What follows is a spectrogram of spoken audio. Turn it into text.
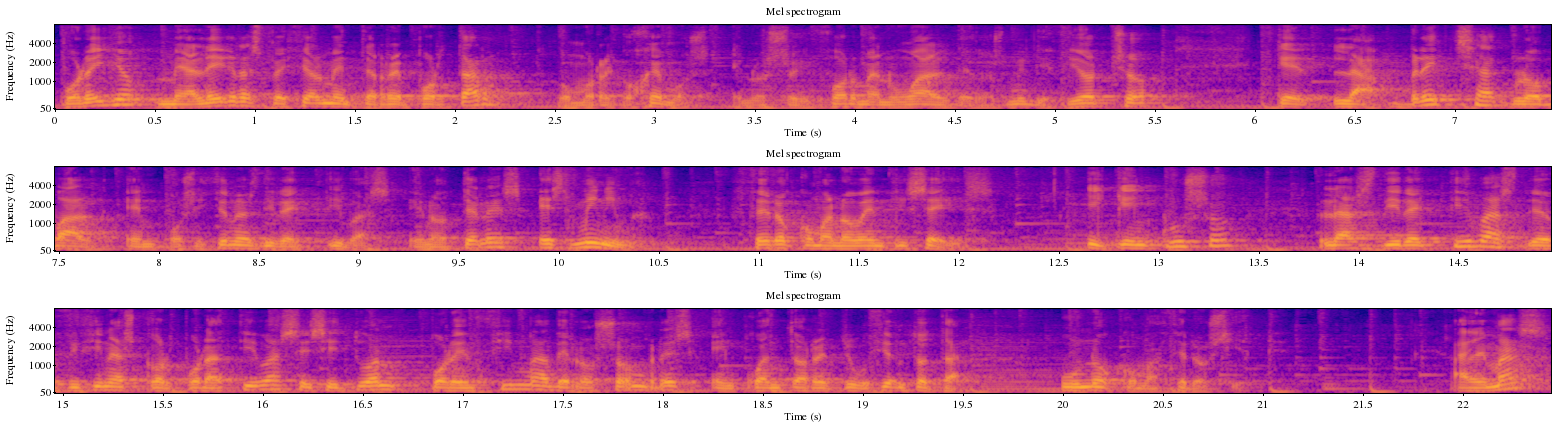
Por ello, me alegra especialmente reportar, como recogemos en nuestro informe anual de 2018, que la brecha global en posiciones directivas en hoteles es mínima, 0,96, y que incluso las directivas de oficinas corporativas se sitúan por encima de los hombres en cuanto a retribución total, 1,07. Además,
